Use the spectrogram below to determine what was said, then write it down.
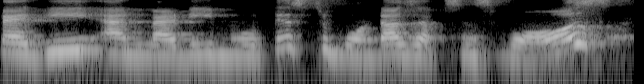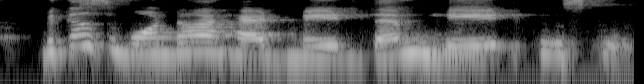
Peggy and Maddie noticed Wanda's absence was because Wanda had made them late to school.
